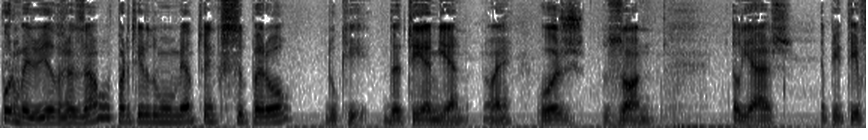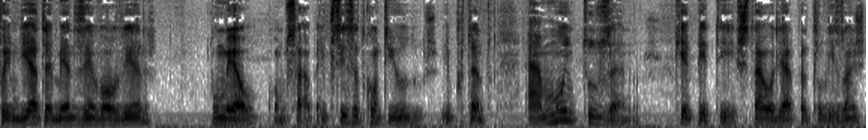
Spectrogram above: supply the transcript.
por maioria de razão a partir do momento em que se separou do quê? Da TMN, não é? Hoje, Zone. Aliás, a PT foi imediatamente desenvolver o mel, como sabem, e precisa de conteúdos. E, portanto, há muitos anos que a PT está a olhar para televisões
